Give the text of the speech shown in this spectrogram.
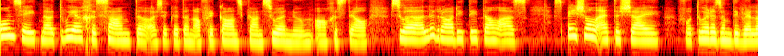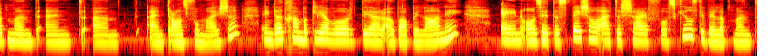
Ons het nou twee gesante, as ek dit in Afrikaans kan so noem, aangestel. So hulle dra die titel as Special Attaché for Tourism Development and um and Transformation en dit gaan bekleed word deur Oupa Pelani en ons het 'n Special Attaché for Skills Development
